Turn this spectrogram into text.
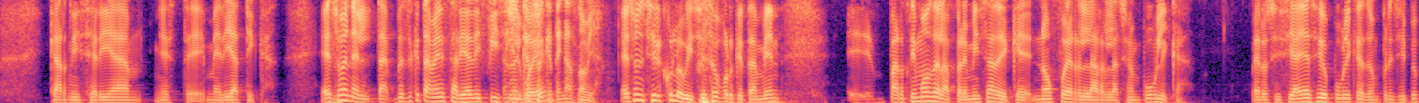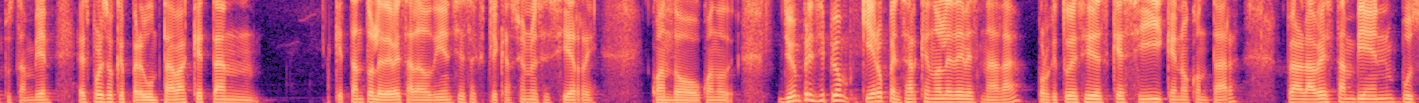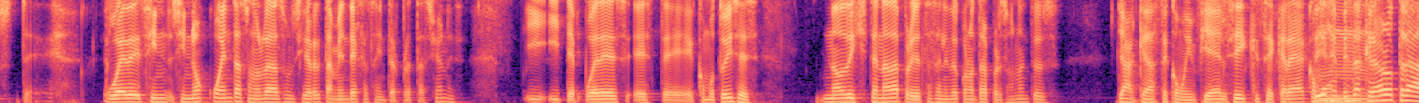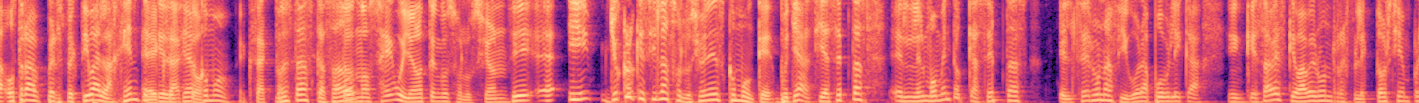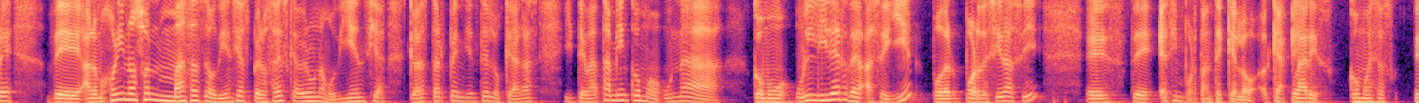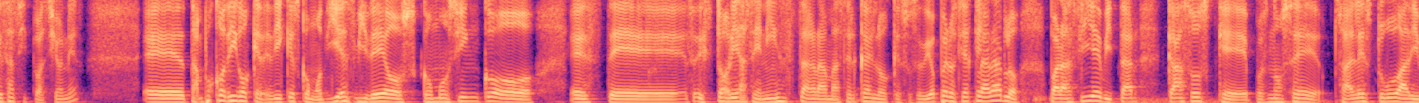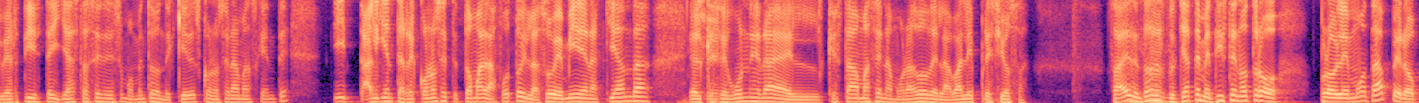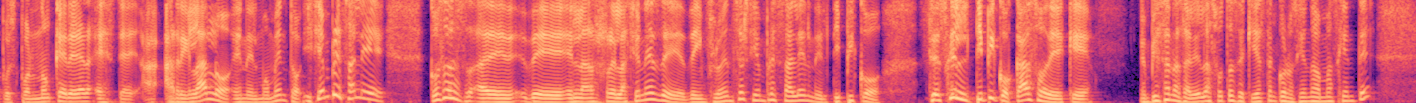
carnicería este, mediática. Eso en el. Pues es que también estaría difícil. En el caso de que tengas novia. Es un círculo vicioso porque también eh, partimos de la premisa de que no fue la relación pública. Pero si sí haya sido pública desde un principio, pues también. Es por eso que preguntaba qué tan. qué tanto le debes a la audiencia esa explicación o ese cierre. Cuando, cuando. Yo en principio quiero pensar que no le debes nada, porque tú decides que sí y que no contar. Pero a la vez también, pues. puede, si, si, no cuentas o no le das un cierre, también dejas a interpretaciones. Y, y te puedes, este, como tú dices, no dijiste nada, pero ya estás saliendo con otra persona, entonces ya quedaste como infiel. Sí, que se crea como. Sí, se empieza a crear otra, otra perspectiva de la gente que decía como. Exacto. ¿No estabas casado? Entonces no sé, güey, yo no tengo solución. Sí, eh, y yo creo que sí, la solución es como que, pues ya, si aceptas, en el momento que aceptas el ser una figura pública en que sabes que va a haber un reflector siempre de, a lo mejor y no son masas de audiencias, pero sabes que va a haber una audiencia que va a estar pendiente de lo que hagas y te va también como una como un líder de, a seguir, por, por decir así, este, es importante que, lo, que aclares cómo esas, esas situaciones. Eh, tampoco digo que dediques como 10 videos, como 5 este, historias en Instagram acerca de lo que sucedió, pero sí aclararlo para así evitar casos que, pues no sé, sales tú a divertirte y ya estás en ese momento donde quieres conocer a más gente y alguien te reconoce, te toma la foto y la sube. Miren, aquí anda el que según era el que estaba más enamorado de la Vale Preciosa. ¿Sabes? Entonces, pues ya te metiste en otro problemota, pero pues por no querer este, arreglarlo en el momento. Y siempre sale cosas eh, de, en las relaciones de, de influencers, siempre salen el típico, es el típico caso de que empiezan a salir las fotos de que ya están conociendo a más gente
